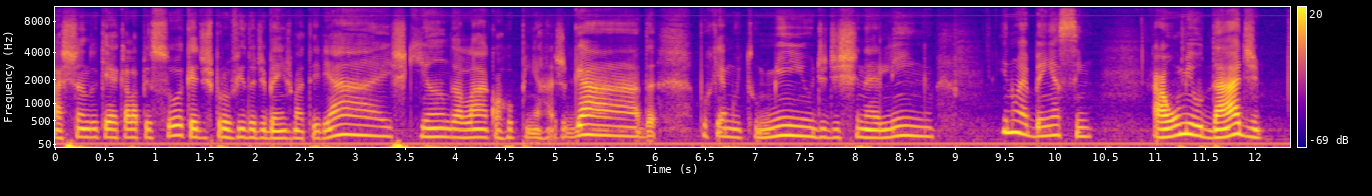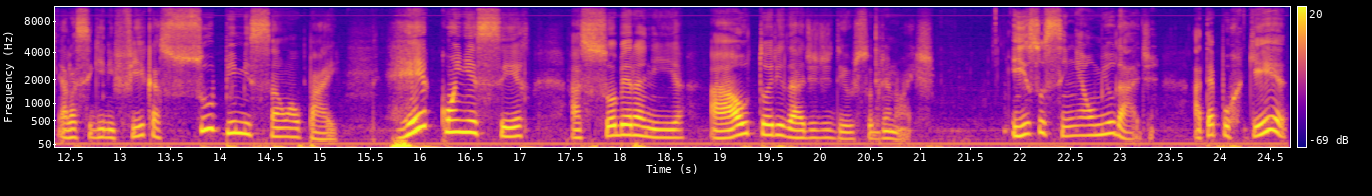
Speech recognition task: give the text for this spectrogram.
achando que é aquela pessoa que é desprovida de bens materiais, que anda lá com a roupinha rasgada, porque é muito humilde, de chinelinho. E não é bem assim. A humildade, ela significa submissão ao Pai reconhecer a soberania, a autoridade de Deus sobre nós. Isso sim é humildade. Até porque,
